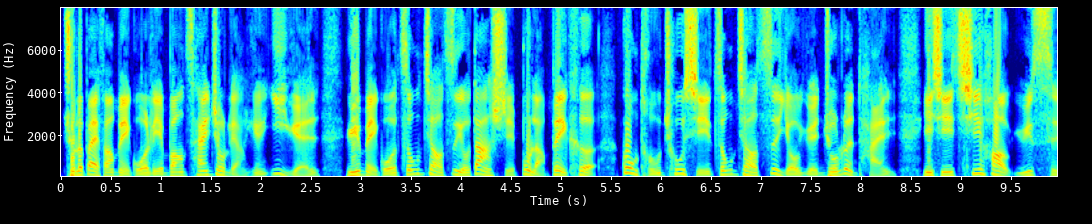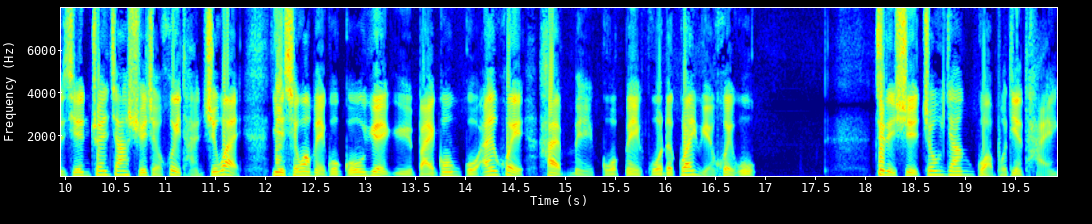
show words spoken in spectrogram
除了拜访美国联邦参众两院议员，与美国宗教自由大使布朗贝克共同出席宗教自由圆桌论坛，以及七号与此间专家学者会谈之外，也前往美国国务院与白宫国安会和美国美国的官员会晤。这里是中央广播电台。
